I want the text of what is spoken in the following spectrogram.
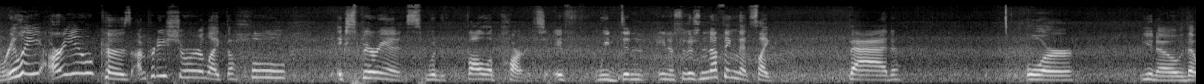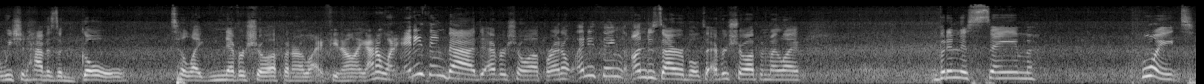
Really? Are you? Because I'm pretty sure like the whole experience would fall apart if we didn't, you know, so there's nothing that's like bad or, you know, that we should have as a goal to like never show up in our life. You know, like I don't want anything bad to ever show up, or I don't want anything undesirable to ever show up in my life. But in this same point,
